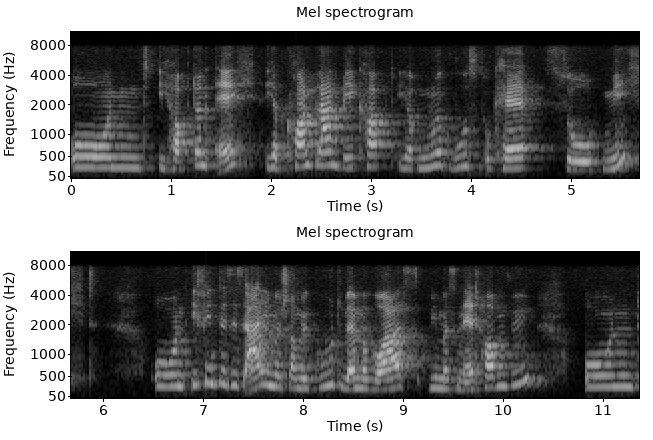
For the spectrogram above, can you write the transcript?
Und ich habe dann echt, ich habe keinen Plan B gehabt, ich habe nur gewusst, okay, so nicht. Und ich finde, das ist auch immer schon mal gut, wenn man weiß, wie man es nicht haben will. Und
